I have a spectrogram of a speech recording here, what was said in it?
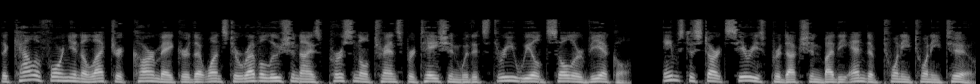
the Californian electric car maker that wants to revolutionize personal transportation with its three-wheeled solar vehicle, aims to start series production by the end of 2022.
